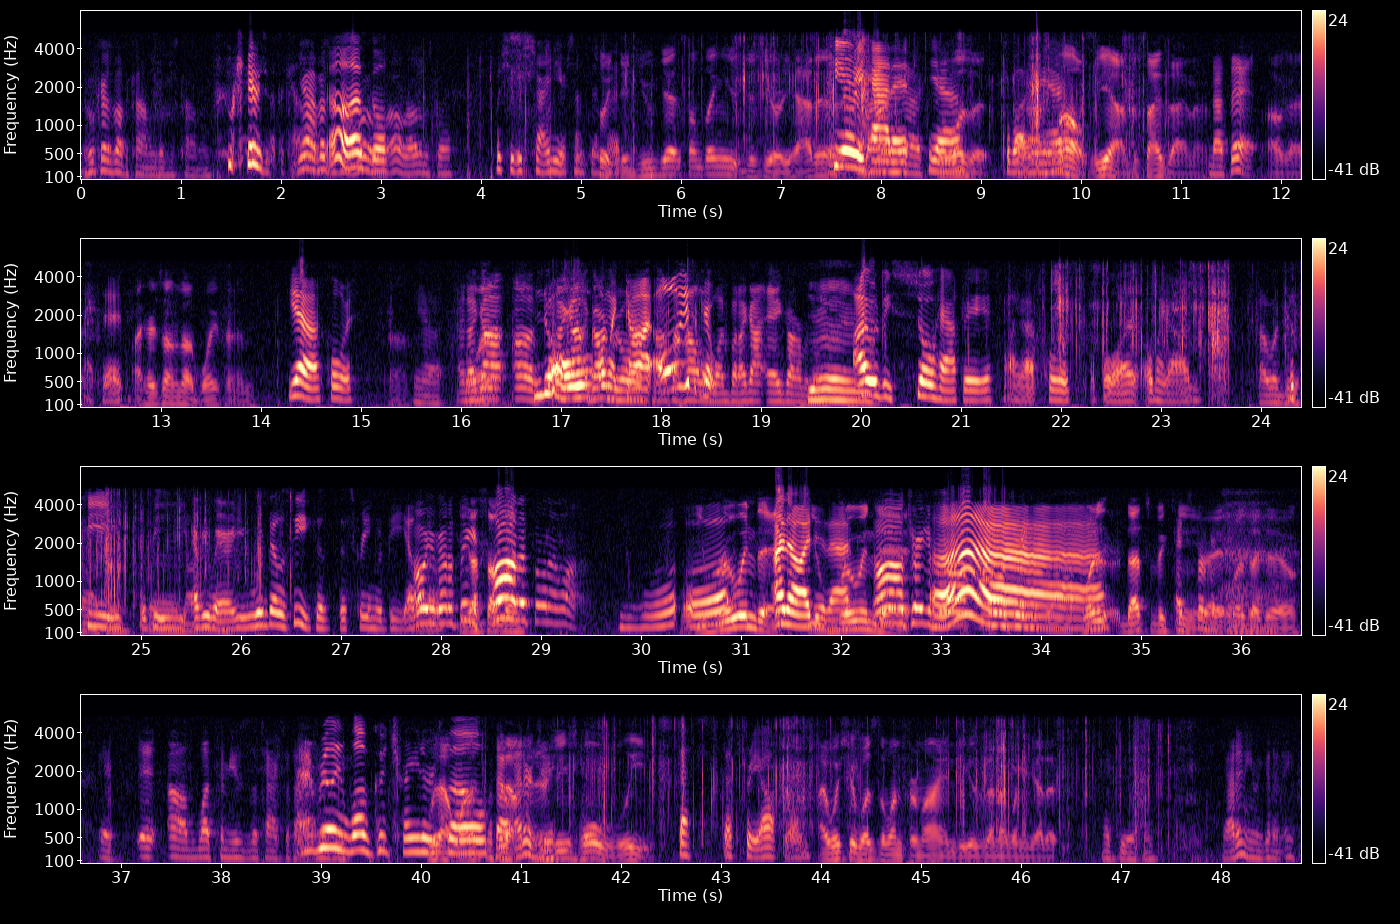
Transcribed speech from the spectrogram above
Who cares about the commons? They're just commons. Who cares about the color? Yeah, that's oh, that's cool. Oh, Rotom's cool. Wish he was shiny or something. So wait, did you get something? You- Did you already had it? he already Cobalion, had it. Yeah. What was it? Cobalion, yeah. Oh, yeah. Besides that, I meant. That's it. Okay. That's it. I heard something about a boyfriend. Yeah, of course. Yeah, and I got uh, No, I got a oh my Garbodor, God. not Oh, the these hollow are- one, but I got a Garbodor. I would be so happy if I got full full art. Oh my god. That would be The P happy would for be nothing. everywhere. You wouldn't be able to see because the screen would be yellow. Oh, you got a thing. got Oh, something. that's the one I want. Oh, You oh. ruined it. I know, I you do that. ruined Oh, I'll it. trade you for that. I will trade you for that. Ah. What is, that's Victini, for right? What does that do? It it um lets him use his attacks without. I really love good traders Without though. what? Without energy. Holy. That's that's pretty awesome. I wish it was the one for mine because then I wouldn't get it. That's beautiful. Yeah, I didn't even get an eighth.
